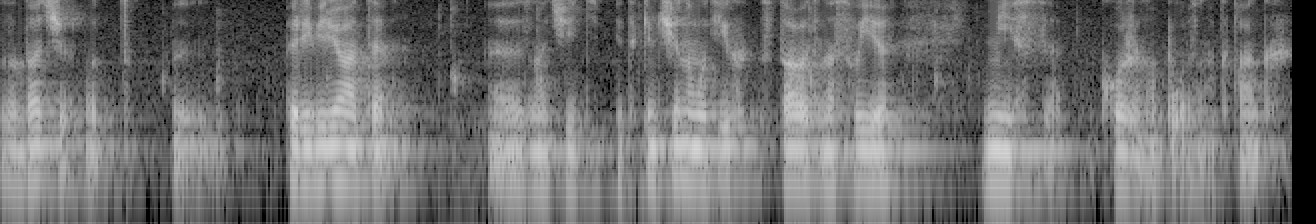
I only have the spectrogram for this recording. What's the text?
задача от, е, перевіряти, е, значить, і таким чином от їх ставити на своє місце, кожен опознак. Так?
